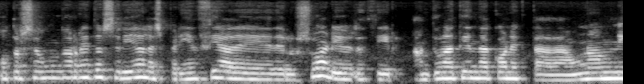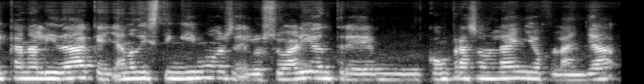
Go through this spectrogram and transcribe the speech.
otro segundo reto sería la experiencia del usuario, es decir, ante una tienda conectada, una omnicanalidad que ya no distinguimos el usuario entre mm, compras online y offline, ya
